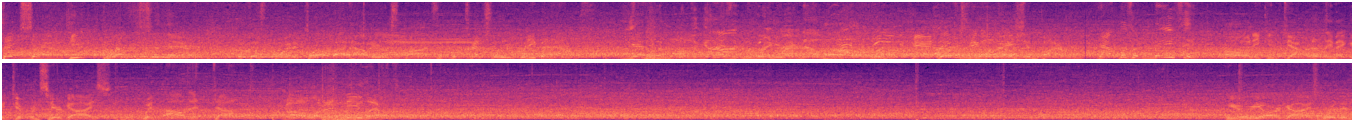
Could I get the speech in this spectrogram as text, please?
take oh, some deep breaths in there. At this point, it's all about how he responds and potentially rebounds. Yeah, but amazing. Oh, and he can definitely make a difference here, guys. Without a doubt. Oh, what a knee lift. Here we are, guys, more than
